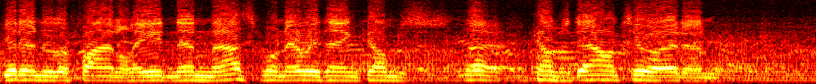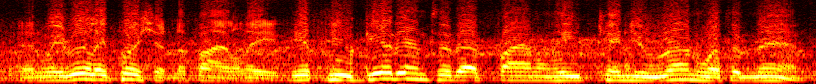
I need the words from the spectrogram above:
get into the final heat, and then that's when everything comes uh, comes down to it, and and we really push it in the final heat. If you get into that final heat, can you run with them then?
